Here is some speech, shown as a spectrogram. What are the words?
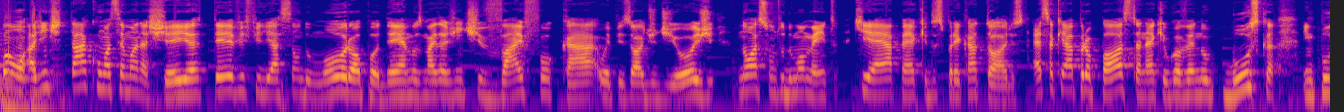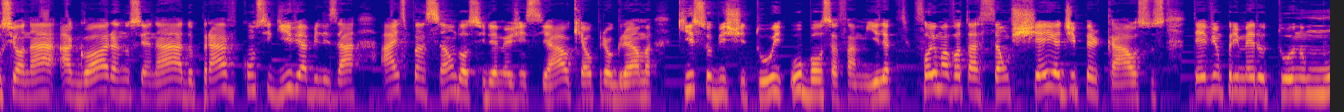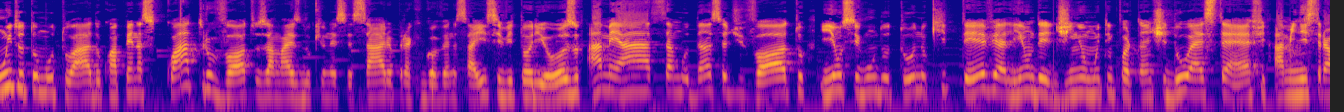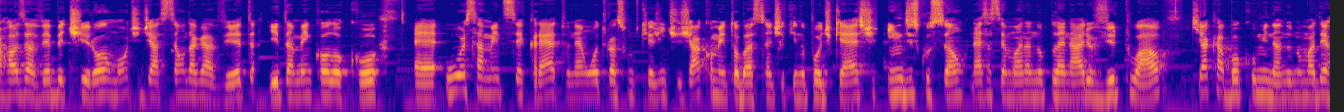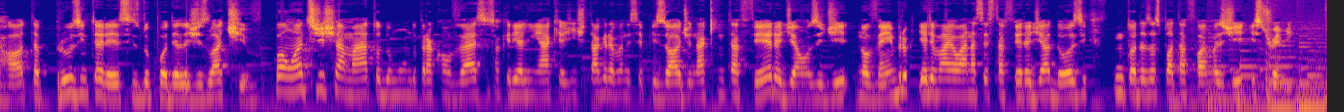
Bom, a gente tá com uma semana cheia, teve filiação do Moro ao Podemos, mas a gente vai focar o episódio de hoje no assunto do momento, que é a PEC dos precatórios. Essa que é a proposta, né, que o governo busca impulsionar agora no Senado para conseguir viabilizar a expansão do auxílio emergencial, que é o programa que substitui o Bolsa Família. Foi uma votação cheia de percalços, teve um primeiro turno muito tumultuado, com apenas quatro votos a mais do que o necessário para que o governo saísse vitorioso, ameaça, mudança de voto e um segundo turno que teve ali um dedinho muito importante do STF. A ministra Rosa Weber tirou um monte de ação da gaveta e também colocou é, o orçamento secreto, né, um outro assunto que a gente já comentou bastante aqui no podcast, em discussão nessa semana no plenário virtual, que acabou culminando numa derrota para os interesses do Poder Legislativo. Bom, antes de chamar todo mundo para a conversa, só queria alinhar que a gente está gravando esse episódio na quinta-feira, dia 11 de novembro, e ele vai ao ar na sexta-feira, dia 12, em todas as plataformas de streaming.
